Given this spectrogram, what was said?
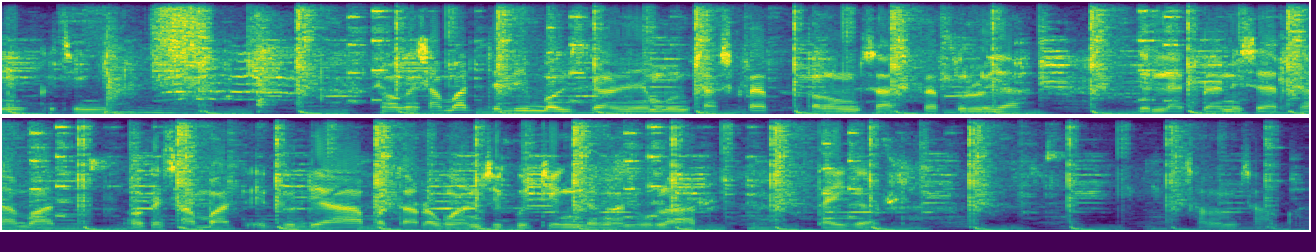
Nih kucingnya. Oke sahabat jadi bagi kalian yang belum subscribe tolong subscribe dulu ya di like dan share sahabat oke sahabat itu dia pertarungan si kucing dengan ular tiger. Salam sahabat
